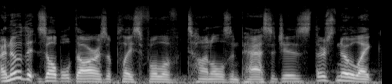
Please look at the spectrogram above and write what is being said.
I know that Zelbuldar is a place full of tunnels and passages. There's no like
